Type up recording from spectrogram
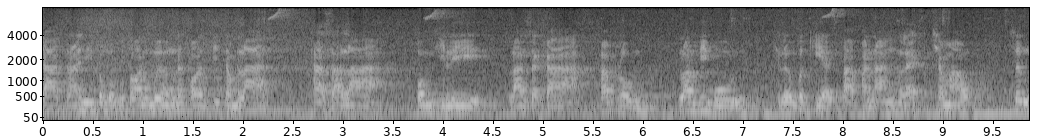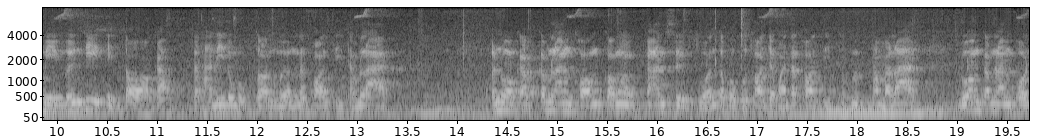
จากสถานีตำรวจภูธรเมืองนครศรีธรรมราชท่าสาราพรหมคีรีลานสกา พระพรหม ล่อนพิบูลเฉลิมพระเกียรติปากพนังและชะเมา ซึ่งมีพื้นที่ติดต่อกับสถานีตำรวจภูธรเมืองนครศรีธรรมราชผนวกกับกำลังของกองการสืบสวนตำรวจภูธรจังหวัดนครศรีธรรมราช รวมกำลังพล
